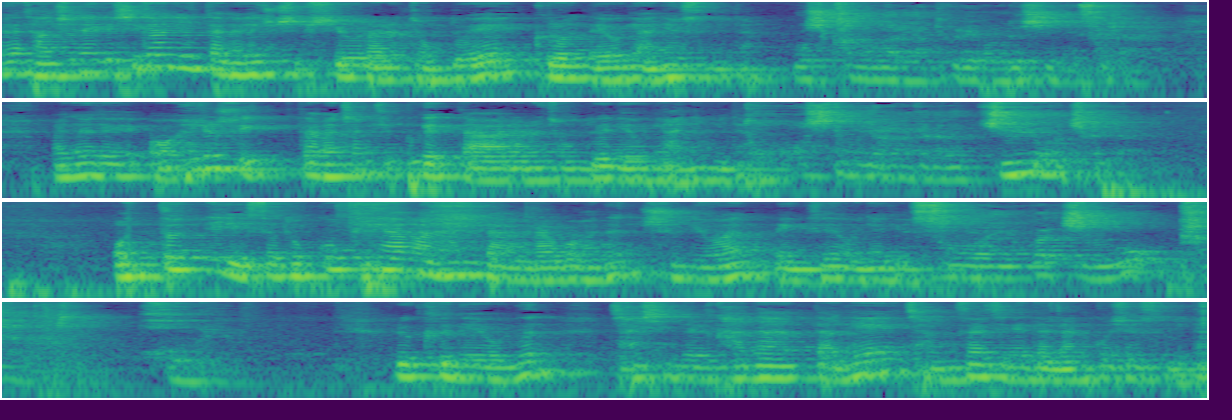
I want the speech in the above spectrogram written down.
내가 당신에게 시간이 있다면 해주십시오라는 정도의 그런 내용이 아니었습니다. 만약에 어, 해줄 수 있다면 참 기쁘겠다라는 정도의 내용이 아닙니다. 게 나는 중요한 철학. 어떤 일이 있어도 꼭 해야만 한다라고 하는 중요한 맹세 언약이었습니다. 그리고 그 내용은 자신을 가나안 땅에 장사 지내달라는 것이었습니다.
